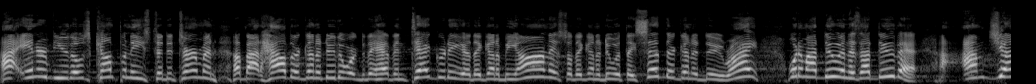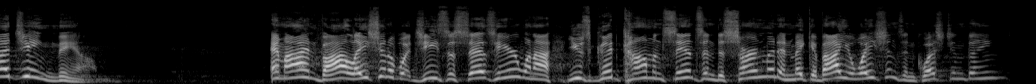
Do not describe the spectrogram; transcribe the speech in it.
I interview those companies to determine about how they're going to do the work. Do they have integrity? Are they going to be honest? Are they going to do what they said they're going to do, right? What am I doing as I do that? I, I'm judging them. Am I in violation of what Jesus says here when I use good common sense and discernment and make evaluations and question things?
